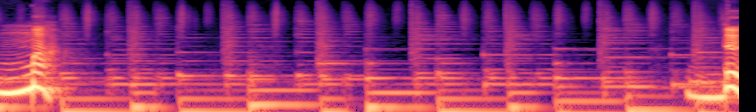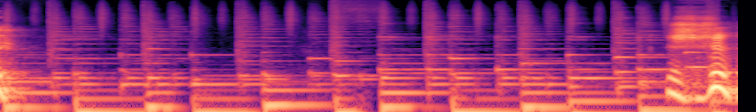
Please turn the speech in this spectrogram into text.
М. Д. Ж.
